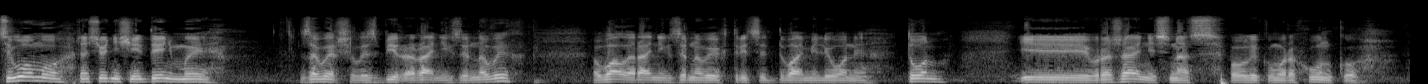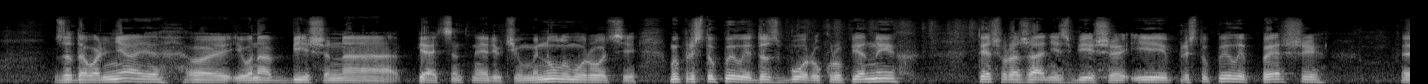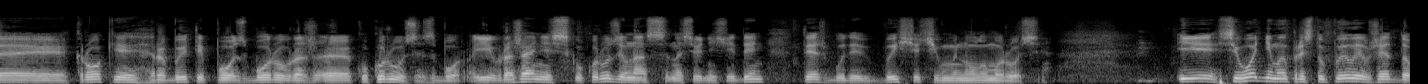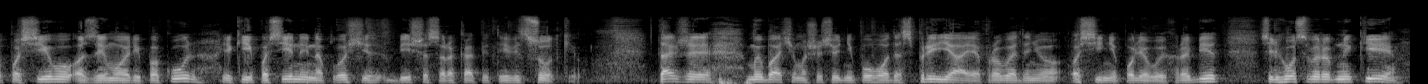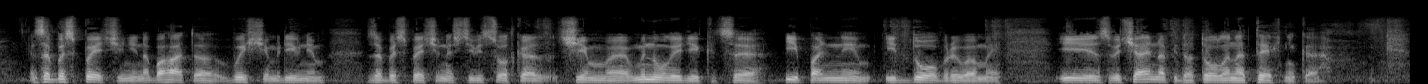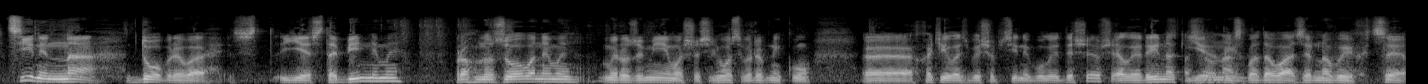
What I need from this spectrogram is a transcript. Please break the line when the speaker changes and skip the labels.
цілому на сьогоднішній день ми завершили збір ранніх зернових. Вал ранніх зернових 32 мільйони тонн. І вражайність нас по великому рахунку задовольняє, е, і вона більше на 5 центнерів, ніж в минулому році. Ми приступили до збору круп'яних, теж вражайність більше, і приступили перші кроки робити по збору е, кукурузи. Збор. І вражайність кукурузи у нас на сьогоднішній день теж буде вища, ніж в минулому році. І сьогодні ми приступили вже до посіву озимого ріпаку, який посіяний на площі більше 45%. Також ми бачимо, що сьогодні погода сприяє проведенню осінньо-польових робіт. Сільгоспвиробники забезпечені набагато вищим рівнем забезпеченості відсотка, чим е, минулий рік це і пальним, і добривами, і звичайно підготовлена техніка. Ціни на добрива є стабільними, прогнозованими. Ми розуміємо, що сільгоспвиробнику е, хотілося б, щоб ціни були дешевші, але ринок є Основна складова зернових це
